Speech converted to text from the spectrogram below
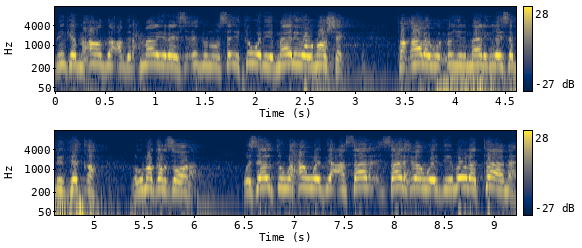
ninka maxamed bin cabdiramaan la yihah saciid bin musayir ka wariya maalig o noo sheeg. Faqaala wuxuu yihi maalig laysa bihiqa laguma kalsoona. Wasaaltu waxaan weydiye an saalix baan weydiiyey mawla tama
